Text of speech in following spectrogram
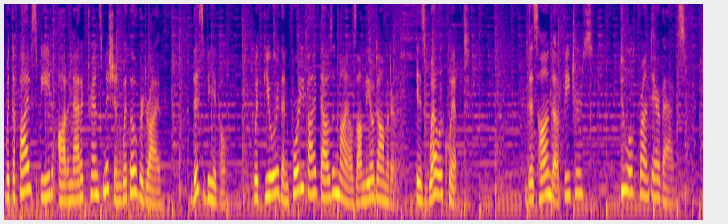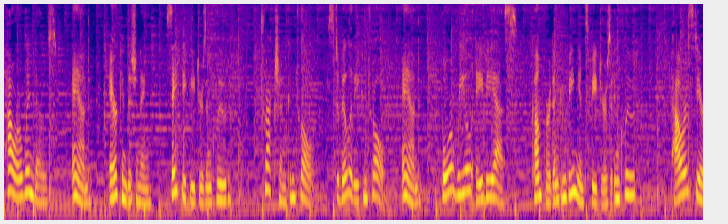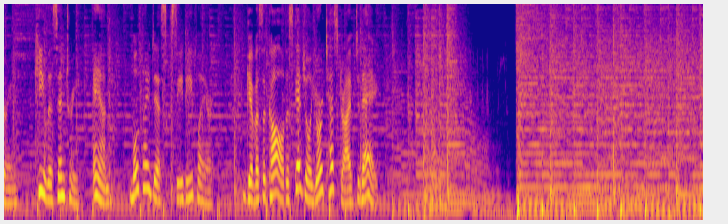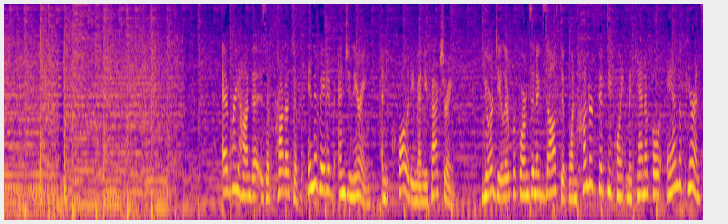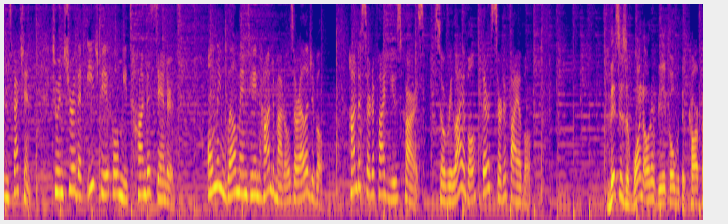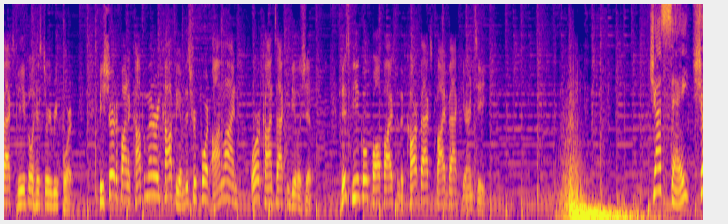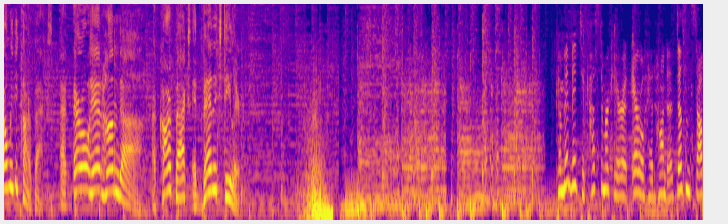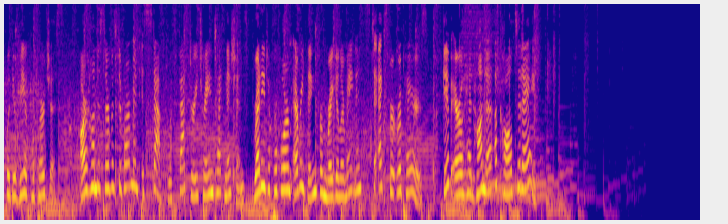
With a 5 speed automatic transmission with overdrive. This vehicle, with fewer than 45,000 miles on the odometer, is well equipped. This Honda features dual front airbags, power windows, and air conditioning. Safety features include traction control, stability control, and four-wheel ABS. Comfort and convenience features include power steering, keyless entry, and multi-disc CD player. Give us a call to schedule your test drive today. Every Honda is a product of innovative engineering and quality manufacturing. Your dealer performs an exhaustive 150 point mechanical and appearance inspection to ensure that each vehicle meets Honda standards. Only well maintained Honda models are eligible. Honda certified used cars, so reliable they're certifiable. This is a one owner vehicle with a Carfax Vehicle History Report. Be sure to find a complimentary copy of this report online or contact the dealership. This vehicle qualifies for the Carfax buyback guarantee. Just say, Show me the Carfax at Arrowhead Honda, a Carfax Advantage dealer. Commitment to customer care at Arrowhead Honda doesn't stop with your vehicle purchase. Our Honda service department is staffed with factory trained technicians ready to perform everything from regular maintenance to expert repairs. Give Arrowhead Honda a call today.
